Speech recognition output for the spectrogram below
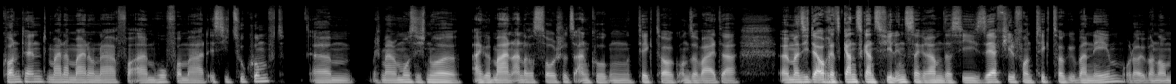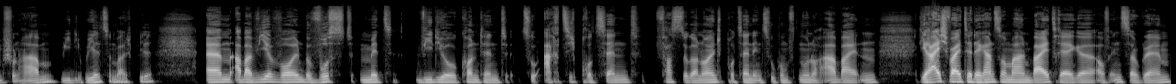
Content meiner Meinung nach, vor allem Hochformat, ist die Zukunft. Ähm, ich meine, man muss sich nur allgemein andere Socials angucken, TikTok und so weiter. Äh, man sieht ja auch jetzt ganz, ganz viel Instagram, dass sie sehr viel von TikTok übernehmen oder übernommen schon haben, wie die Reels zum Beispiel. Ähm, aber wir wollen bewusst mit Video-Content zu 80 Prozent, fast sogar 90 Prozent in Zukunft nur noch arbeiten. Die Reichweite der ganz normalen Beiträge auf Instagram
